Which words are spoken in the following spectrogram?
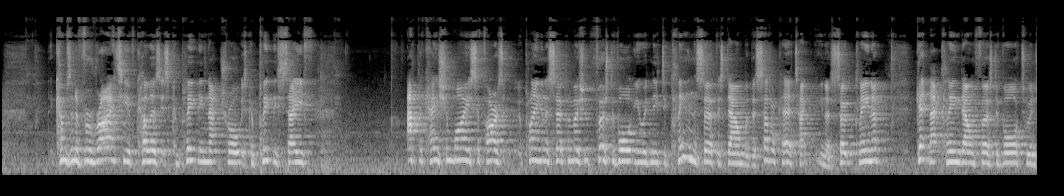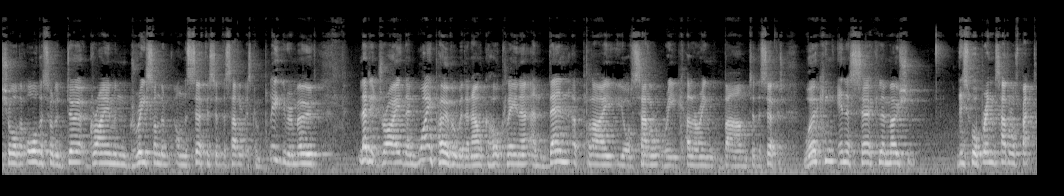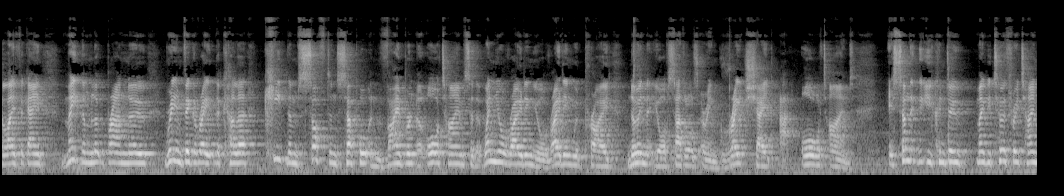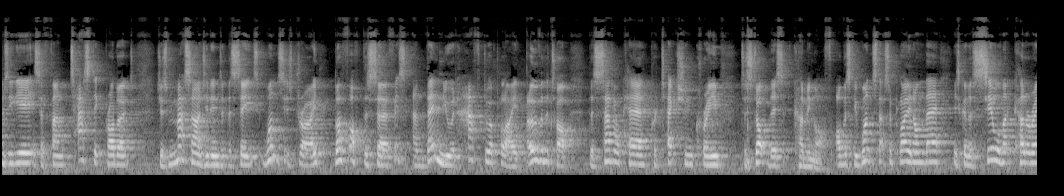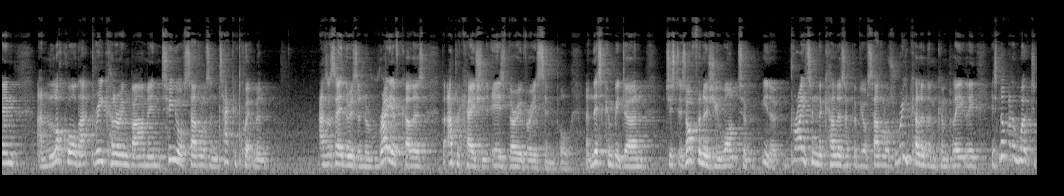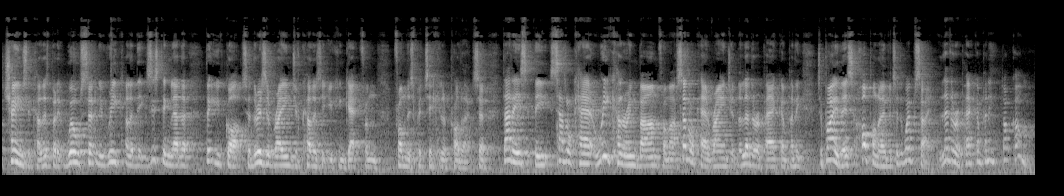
It comes in a variety of colours, it's completely natural, it's completely safe. Application wise, so far as applying in a circular motion, first of all, you would need to clean the surface down with the saddle care tack, you know, soap cleaner. Get that cleaned down first of all to ensure that all the sort of dirt, grime and grease on the, on the surface of the saddle is completely removed. Let it dry, then wipe over with an alcohol cleaner and then apply your saddle recoloring balm to the surface, working in a circular motion. This will bring saddles back to life again, make them look brand new, reinvigorate the colour, keep them soft and supple and vibrant at all times so that when you're riding, you're riding with pride, knowing that your saddles are in great shape at all times. It's something that you can do maybe two or three times a year. It's a fantastic product. Just massage it into the seats. Once it's dry, buff off the surface, and then you would have to apply over the top the Saddle Care Protection Cream to stop this coming off. Obviously, once that's applied on there, it's to seal that colour in and lock all that recolouring balm in to your saddles and tack equipment as I say, there is an array of colours, but application is very, very simple. And this can be done just as often as you want to, you know, brighten the colours up of your saddles, recolour them completely. It's not going to work to change the colours, but it will certainly recolour the existing leather that you've got. So there is a range of colours that you can get from, from this particular product. So that is the Saddle Care Recolouring Balm from our Saddle Care range at the Leather Repair Company. To buy this, hop on over to the website, leatherrepaircompany.com.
